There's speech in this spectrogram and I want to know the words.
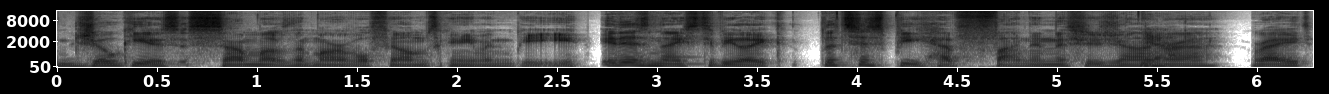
jokey as some of the Marvel films can even be, it is nice to be like, let's just be have fun in this genre, right?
